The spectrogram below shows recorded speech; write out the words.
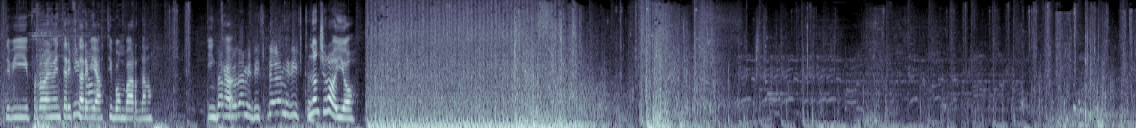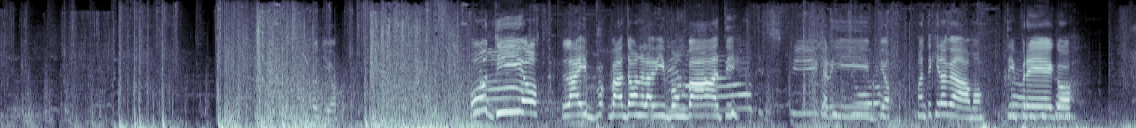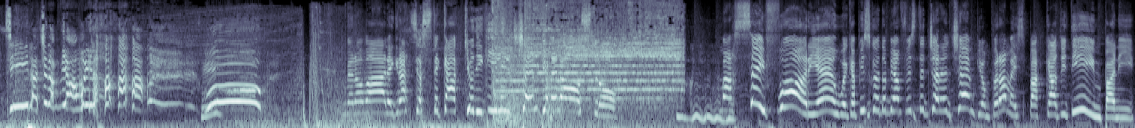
Devi probabilmente riftare via. Ti bombardano. In Dammelo, ca- dammi rift. Dammi rift. Non ce l'ho io. L'hai... Madonna, l'avevi bombati. Oh, che sfiga. Rivio. Quante kill avevamo? Ti Ah, prego. Sì, là ce l'abbiamo. Sì? Uh! Meno male, grazie a ste cacchio di kill il champion è nostro. Ma sei fuori, eh? Capisco che dobbiamo festeggiare il champion, però mi hai spaccato i timpani.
